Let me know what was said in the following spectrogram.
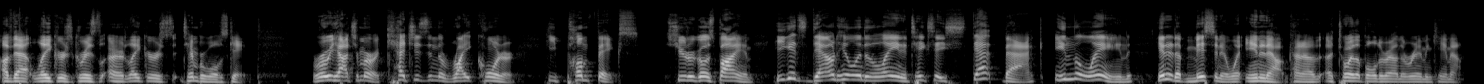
of that Lakers Grizz or Lakers Timberwolves game. Rui Hachimura catches in the right corner. He pump fakes Shooter goes by him. He gets downhill into the lane and takes a step back in the lane. He ended up missing it, went in and out, kind of a toilet bowl around the rim and came out.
